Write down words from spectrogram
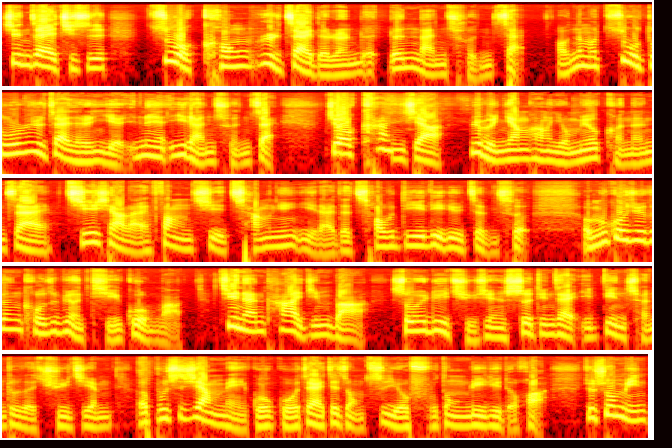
现在其实做空日债的人仍仍然存在哦。那么做多日债的人也仍依然存在，就要看一下日本央行有没有可能在接下来放弃长年以来的超低利率政策。我们过去跟投资朋友提过嘛，既然他已经把收益率曲线设定在一定程度的区间，而不是像美国国债这种自由浮动利率的话，就说明。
